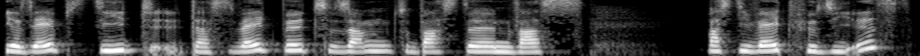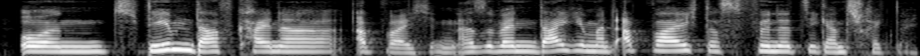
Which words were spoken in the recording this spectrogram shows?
ihr selbst sieht, das Weltbild zusammenzubasteln, was was die Welt für sie ist. Und dem darf keiner abweichen. Also wenn da jemand abweicht, das findet sie ganz schrecklich.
